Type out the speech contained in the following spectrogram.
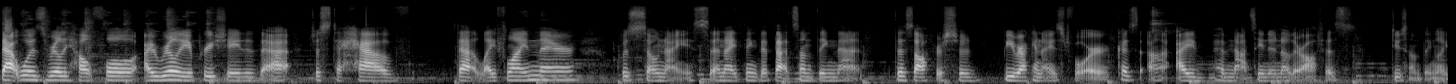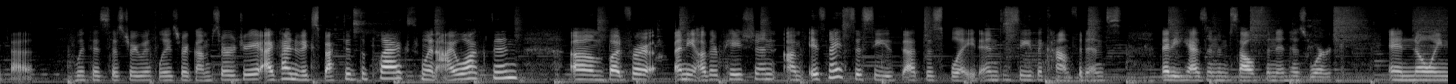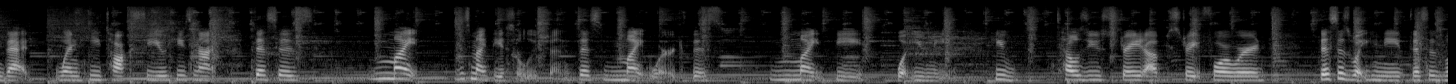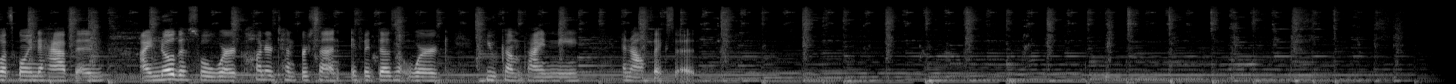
That was really helpful. I really appreciated that. Just to have that lifeline there was so nice. And I think that that's something that this office should be recognized for because uh, I have not seen another office do something like that with his history with laser gum surgery, I kind of expected the plaques when I walked in. Um, but for any other patient, um, it's nice to see that displayed and to see the confidence that he has in himself and in his work and knowing that when he talks to you, he's not, this is, might, this might be a solution. This might work. This might be what you need. He tells you straight up, straightforward, this is what you need, this is what's going to happen. I know this will work 110%. If it doesn't work, you come find me and I'll fix it.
